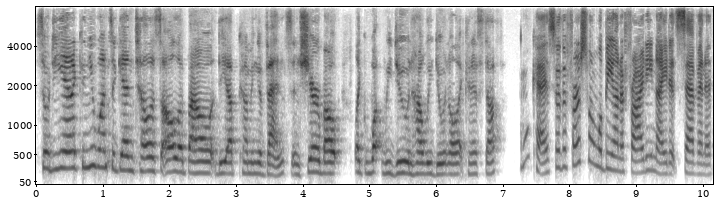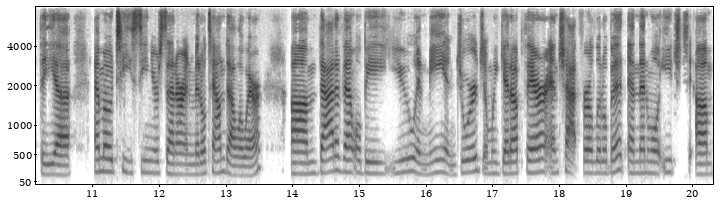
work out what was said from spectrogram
So Deanna, can you once again tell us all about the upcoming events and share about like what we do and how we do it and all that kind of stuff? Okay, so the first one will be on a Friday night at 7 at the uh, MOT Senior Center in Middletown, Delaware. Um, that event will be you and me and George, and we get up there and chat for a little bit, and then we'll each um,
